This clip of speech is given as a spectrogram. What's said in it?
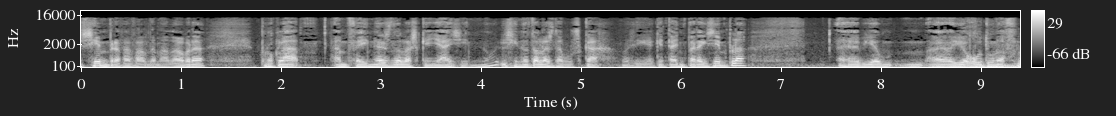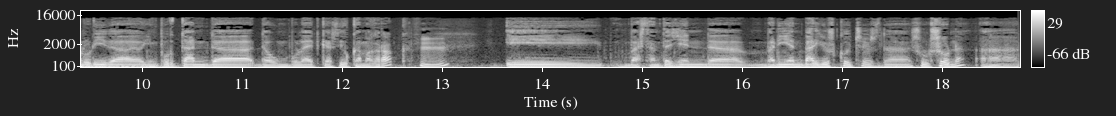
sempre fa falta mà d'obra, però clar, amb feines de les que hi hagin, no? i si no te l'has de buscar. O sigui, aquest any, per exemple, havia, havia hagut una florida important de- d'un bolet que es diu camagroc, Mm. i bastanta gent de... venien diversos cotxes de Solsona a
